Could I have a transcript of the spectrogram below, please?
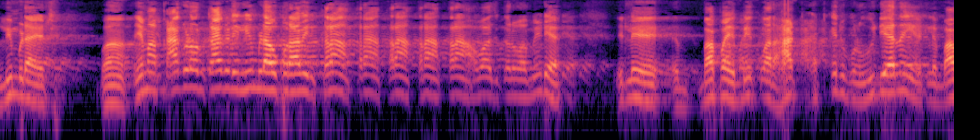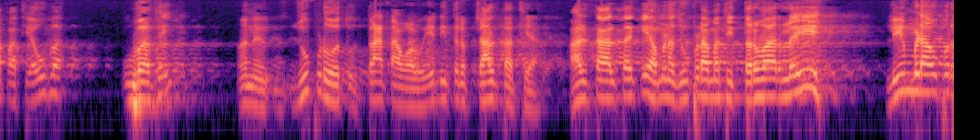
લીમડા હેઠ એમાં કાગડો ને કાગડી લીમડા ઉપર આવીને ક્રા ક્રા ક્રા ક્રા ક્રા અવાજ કરવા માંડ્યા. એટલે બાપાએ બેક વાર હાટ હાટ કર્યું, પણ ઉડ્યા નહીં, એટલે બાપા થયા ઊભા ઊભા થઈ અને ઝૂંપડું હતું ત્રાટા વાળું એની તરફ ચાલતા થયા. હાલતા હાલતા કે હમણાં ઝૂંપડામાંથી તરવાર લઈ લીમડા ઉપર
